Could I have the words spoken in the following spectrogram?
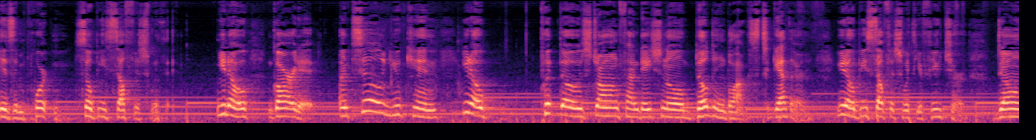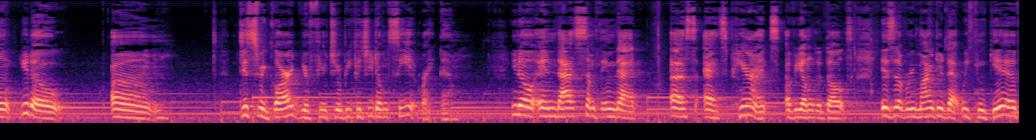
is important. So be selfish with it. You know, guard it until you can, you know, put those strong foundational building blocks together. You know, be selfish with your future. Don't, you know, um, disregard your future because you don't see it right now. You know, and that's something that us as parents of young adults is a reminder that we can give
